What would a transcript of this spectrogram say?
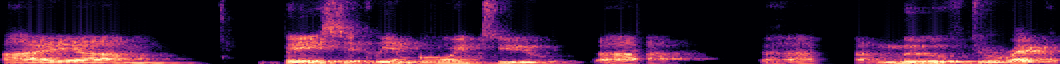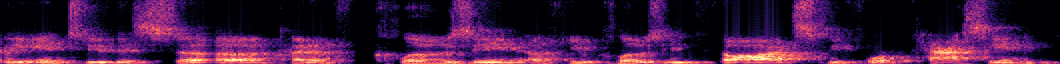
I um, basically am going to uh, uh, move directly into this uh, kind of closing, a few closing thoughts before passing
